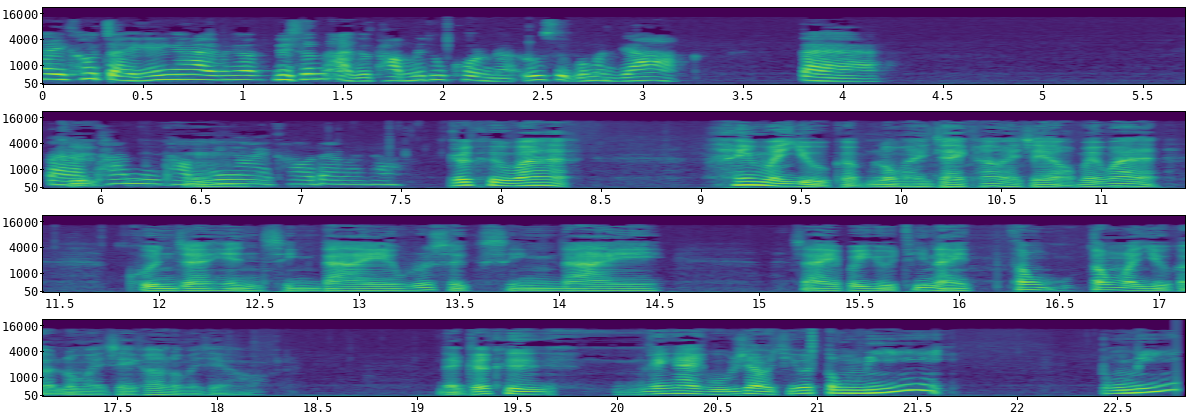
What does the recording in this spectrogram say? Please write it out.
ให้เข้าใจง่ายๆไหมครับดิฉันอาจจะทำให้ทุกคนนะรู้สึกว่ามันยาก แต่ แต่ท่านทำให้ง่ายเข้าได้ไหมคะก็คือว่าให้มาอยู่กับลมหายใจเข้าหายใจออกไม่ว่า คุณจะเห็นสิ่งใดรู้สึกสิ่งใด ใจไปอยู่ที่ไหนต้องต้องมาอยู่กับลมหายใจเข้าลมหายใจออกแต่ก็คือง่ายๆคุณผู้ชมชี้ว่าตรงนี้ ตรงนี้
